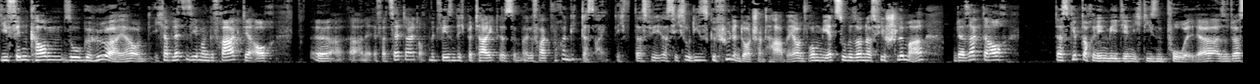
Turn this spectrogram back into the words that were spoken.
die finden kaum so Gehör. Ja? Und ich habe letztens jemanden gefragt, der auch äh, an der FAZ halt auch mit wesentlich beteiligt ist, immer gefragt, woran liegt das eigentlich, dass, wir, dass ich so dieses Gefühl in Deutschland habe ja, und warum jetzt so besonders viel schlimmer. Und er sagte auch, das gibt doch in den Medien nicht diesen Pol. Ja? Also das,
